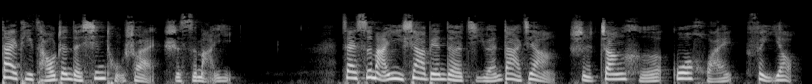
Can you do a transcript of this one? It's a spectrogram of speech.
代替曹真的新统帅是司马懿。在司马懿下边的几员大将是张合、郭淮、费耀，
